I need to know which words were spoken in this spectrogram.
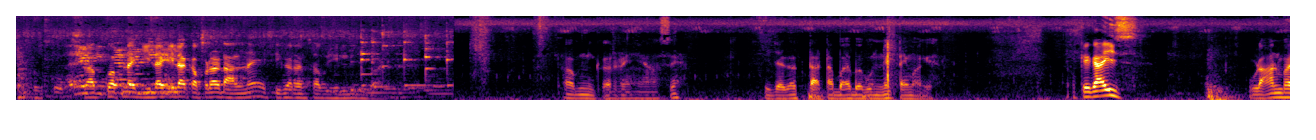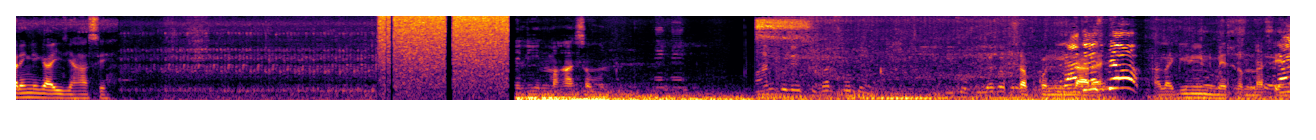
सबको अपना गीला गीला कपड़ा डालना है इसी कारण सब झिल्ली जुगाड़ रहे हैं। अब निकल रहे हैं यहाँ से। ये जगह टाटा बाय बाय बोलने टाइम आ गया। ओके गाइस उड़ान भरेंगे गाइस यहाँ से। महासमुंद सबको नींद आ रहा है। हालाँकि नींद में में हैं।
